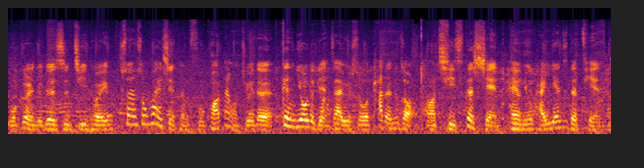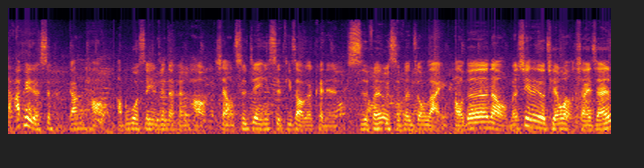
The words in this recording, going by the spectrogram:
我个人绝对是鸡推。虽然说外形很浮夸，但我觉得更优的点在于说它的那种哦起司的咸，还有牛排腌制的甜，搭配的是很刚好啊。不过生意真的很好，想吃建议是提早个可能十分二十分钟来。好的，那我们现在就前往下一站。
